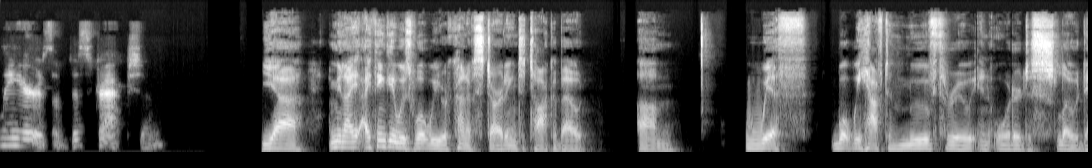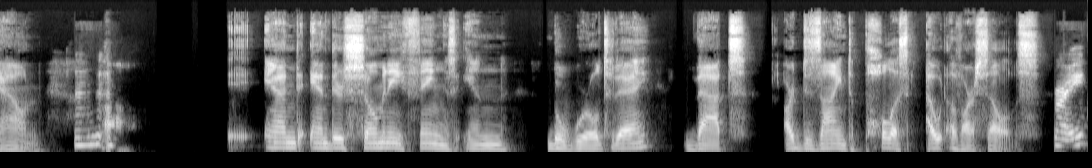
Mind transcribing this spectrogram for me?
layers of distraction. Yeah, I mean, I, I think it was what we were kind of starting to talk about um, with what we have to move through in order to slow down. Mm-hmm. Uh, and and there's so many things in the world today that are designed to pull us out of ourselves. Right.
